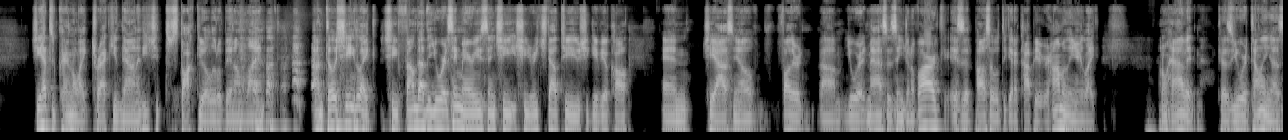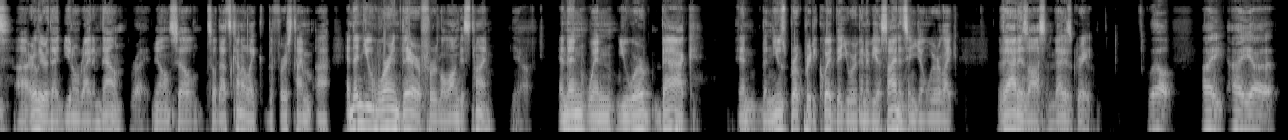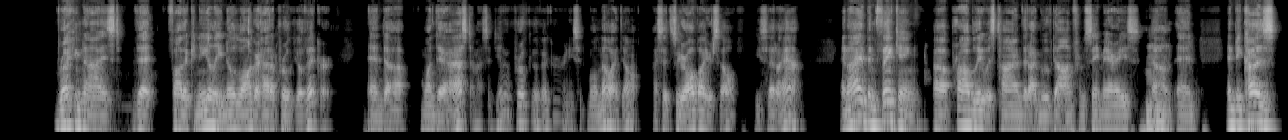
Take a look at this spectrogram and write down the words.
she had to kind of like track you down, and he she stalked you a little bit online until she like she found out that you were at St. Mary's, and she she reached out to you. She gave you a call, and she asked, you know, Father, um, you were at Mass at St. Joan of Arc. Is it possible to get a copy of your homily? And you're like, I don't have it because you were telling us uh, earlier that you don't write them down right. you know so so that's kind of like the first time uh, and then you weren't there for the longest time. Yeah. And then when you were back and the news broke pretty quick that you were going to be assigned in st joan we were like that is awesome. That is great. Well i i uh, recognized that father Keneally no longer had a parochial vicar. And uh, one day I asked him, I said, Do you have a parochial vicar? And he said, Well, no, I don't. I said, So you're all by yourself? He said, I am. And I had been thinking uh, probably it was time that I moved on from St. Mary's. Mm-hmm. Um, and and because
